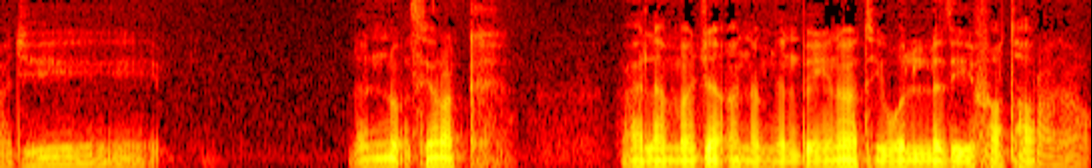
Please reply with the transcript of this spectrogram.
عجيب. لن نؤثرك على ما جاءنا من البينات والذي فطرنا.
